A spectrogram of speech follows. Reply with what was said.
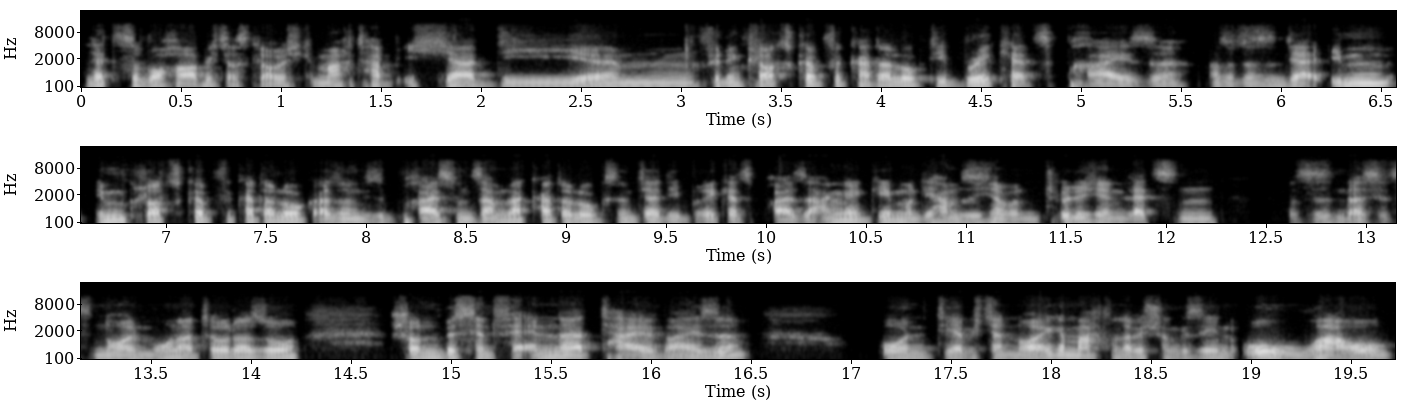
letzte Woche habe ich das, glaube ich, gemacht, habe ich ja die ähm, für den Klotzköpfe-Katalog die Brickheads-Preise. Also das sind ja im, im Klotzköpfe-Katalog, also in diesem Preis- und Sammlerkatalog sind ja die Brickheads-Preise angegeben und die haben sich aber natürlich in den letzten, was sind das jetzt, neun Monate oder so, schon ein bisschen verändert, teilweise. Und die habe ich dann neu gemacht und habe ich schon gesehen, oh wow,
